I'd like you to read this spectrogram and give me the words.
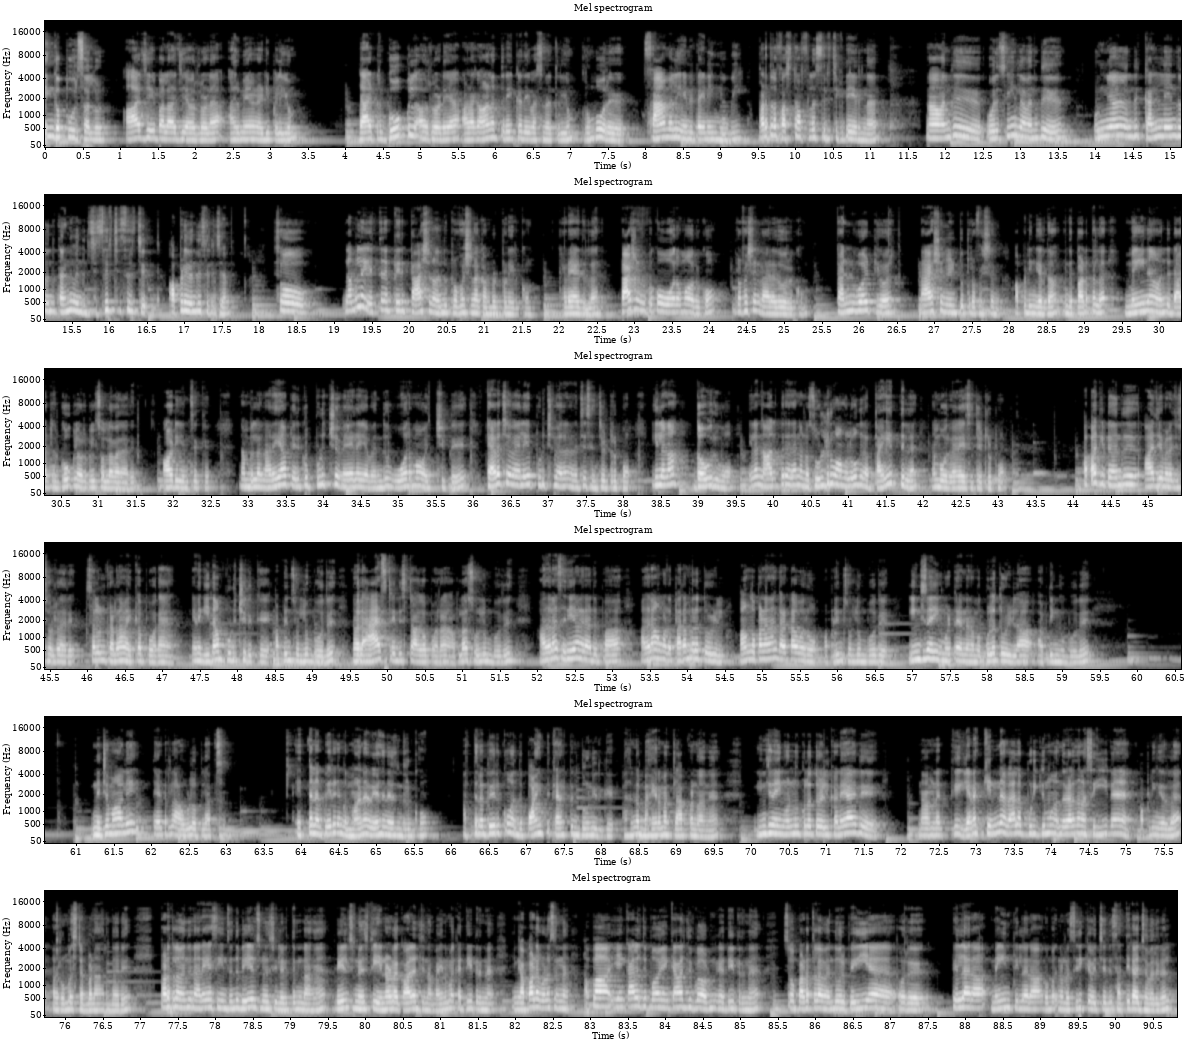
Singapore salon. RJ Balaji அவர்களோட அருமையான நடிப்பிலையும் doctor Gokul அவர்களுடைய அழகான திரைக்கதை வசனத்திலையும் ரொம்ப ஒரு ஃபேமிலி என்டர்டைனிங் மூவி படத்தில் ஃபஸ்ட் ஆஃப்ல சிரிச்சுக்கிட்டே இருந்தேன். நான் வந்து ஒரு சீனில் வந்து உண்மையாகவே வந்து கண்லேருந்து வந்து தண்ணி வந்துருச்சு. சிரிச்சு சிரிச்சு அப்படி வந்து சிரித்தேன் ஸோ நம்மள எத்தனை பேர் பேஷனை வந்து ப்ரொஃபஷனாக கன்வெர்ட் பண்ணியிருக்கோம்? கிடையாது இல்லை பேஷன் ஒரு பக்கம் ஓரமாக இருக்கும். ப்ரொஃபஷன் வேறு எதுவும் இருக்கும். Convert your passion into profession அப்படிங்கிறது தான் இந்த படத்தில் மெயினாக வந்து டாக்டர் கோகுல் அவர்கள் சொல்ல வராரு ஆடியன்ஸுக்கு நம்மள நிறையா பேருக்கு பிடிச்ச வேலையை வந்து ஓரமாக வச்சுட்டு கிடைச்ச வேலையை பிடிச்ச வேலை நினச்சி செஞ்சிட்ருப்போம் இல்லைனா கௌரவம் இல்லை நாலு பேர் எதாவது நம்மளை சொல்லிருவாங்களோங்கிற பயத்தில் நம்ம ஒரு வேலையை செஞ்சிட்ருப்போம் அப்பா கிட்ட வந்து ஆர்ஜே பாலாஜி சொல்கிறாரு சலூன் கடை தான் வைக்க போகிறேன் எனக்கு இதான் பிடிச்சிருக்கு. அப்படின்னு சொல்லும்போது நான் ஒரு ஹேர் ஸ்டைலிஸ்ட் ஆக போகிறேன் அப்படிலாம் சொல்லும்போது அதெல்லாம் சரியாக வராதுப்பா. அதெல்லாம் அவங்களோட பரம்பரை தொழில். அவங்க பண்ணால் தான் கரெக்டாக வரும். அப்படின்னு சொல்லும்போது இன்ஜினியரிங் மட்டும் என்ன நம்ம குலத்தொழிலா அப்படிங்கும்போது நிஜமாலே தேட்டரில் அவ்வளோ கிளப்ஸ் எத்தனை பேருக்கு அந்த மன வேதனை இருந்திருக்கும்? அத்தனை பேருக்கும் அந்த பாயிண்ட் கரெக்டுன்னு தோணியிருக்கு. அதெல்லாம் பயங்கரமாக கிளாப் பண்ணாங்க. இன்ஜினியரிங் ஒன்றும் குலத்தொழில் கிடையாது. நான் எனக்கு எனக்கு என்ன வேலை பிடிக்குமோ அந்த வேலை தான் நான் செய்வேன் அப்படிங்கிறதுல அவர் ரொம்ப ஸ்டெபனாக இருந்தார். படத்தில் வந்து நிறைய சீன்ஸ் வந்து வேல்ஸ் யூனிவர்சிட்டியில் எடுத்திருந்தாங்க. வேல்ஸ் யூனிவர்சிட்டி என்னோட காலேஜ் நான் பயங்கரமாக கத்திட்டு இருந்தேன். எங்கள் அப்பாட்ட கூட சொன்னேன் அப்பா என் காலேஜ் போ என் காலேஜ் போ அப்படின்னு கத்திட்டு இருந்தேன். ஸோ படத்தில் வந்து ஒரு பெரிய ஒரு பில்லராக மெயின் பில்லராக ரொம்ப நம்மளை சிரிக்க வச்சது சத்யராஜ் அவர்கள்.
